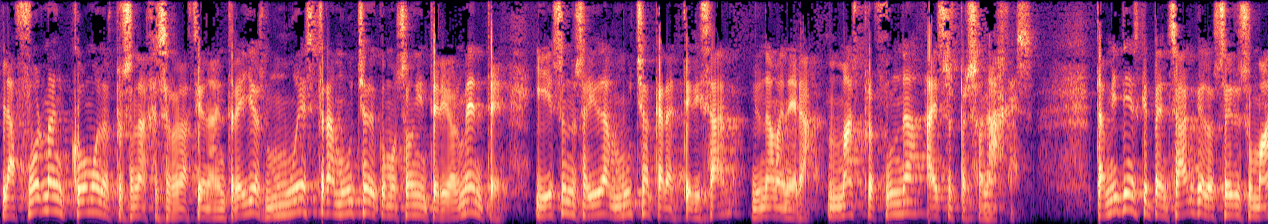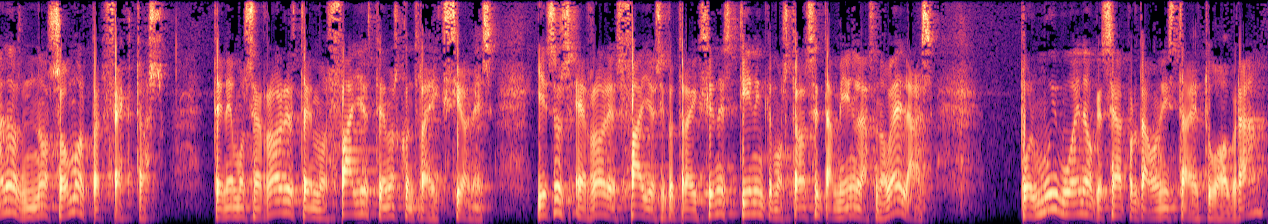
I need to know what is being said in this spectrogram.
La forma en cómo los personajes se relacionan entre ellos muestra mucho de cómo son interiormente y eso nos ayuda mucho a caracterizar de una manera más profunda a esos personajes. También tienes que pensar que los seres humanos no somos perfectos. Tenemos errores, tenemos fallos, tenemos contradicciones. Y esos errores, fallos y contradicciones tienen que mostrarse también en las novelas por muy bueno que sea el protagonista de tu obra,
